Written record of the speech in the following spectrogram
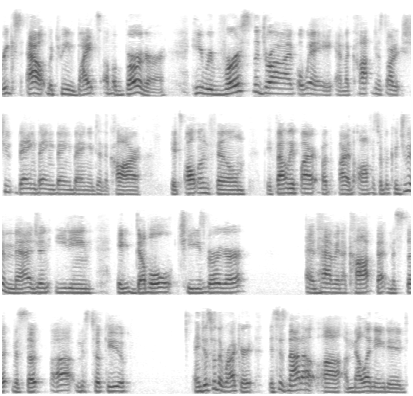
freaks out between bites of a burger he reversed the drive away, and the cop just started shoot bang, bang, bang, bang into the car. It's all on film. They finally fired, fired the officer. But could you imagine eating a double cheeseburger and having a cop that mistook mistook uh, mistook you And just for the record, this is not a uh, a melanated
